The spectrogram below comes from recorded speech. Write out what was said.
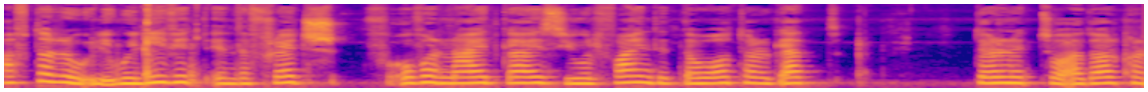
after we leave it in the fridge overnight guys you will find that the water get turned to a darker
